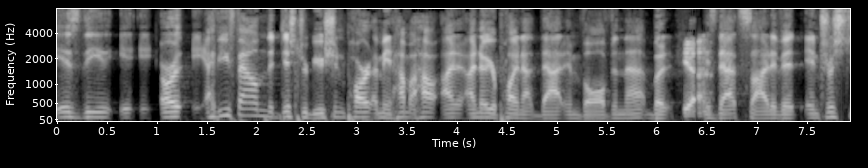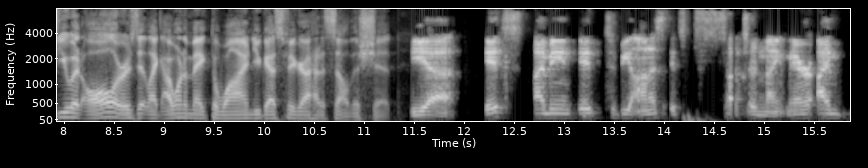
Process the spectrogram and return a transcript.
is the are have you found the distribution part? I mean, how how I, I know you're probably not that involved in that, but Yeah. is that side of it interest you at all, or is it like I want to make the wine, you guys figure out how to sell this shit? Yeah. It's, I mean, it, to be honest, it's such a nightmare. I'm,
